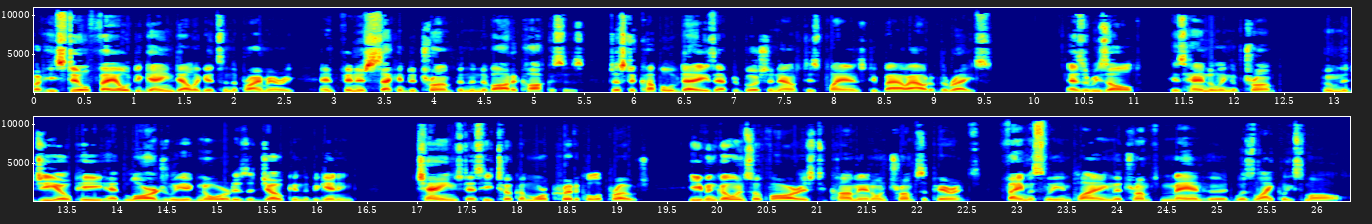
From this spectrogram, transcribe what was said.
but he still failed to gain delegates in the primary and finished second to Trump in the Nevada caucuses just a couple of days after Bush announced his plans to bow out of the race. As a result, his handling of Trump, whom the GOP had largely ignored as a joke in the beginning, changed as he took a more critical approach, even going so far as to comment on Trump's appearance, famously implying that Trump's manhood was likely small.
